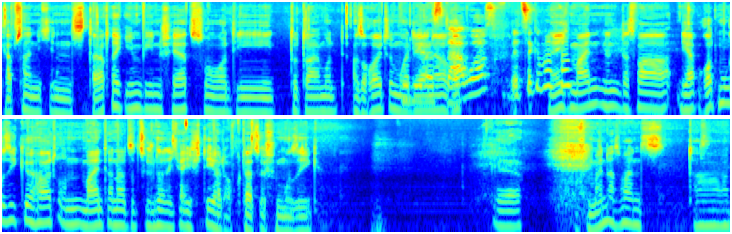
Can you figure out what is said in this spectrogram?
Gab es da nicht in Star Trek irgendwie einen Scherz, wo die total, mod also heute Wo die moderne Star Wars Witze gemacht Nee, ich meine, das war, die haben Rockmusik gehört und meint dann also zwischendurch, ja, ich stehe halt auf klassische Musik. Ja. Ich meine, das war ein Star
